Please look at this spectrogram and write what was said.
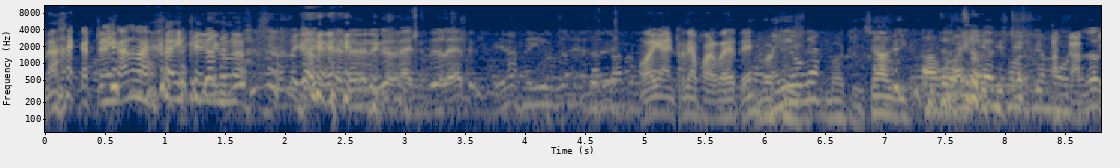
ਨਾ ਕੱਟਣੇ ਕਾਹਨੂੰ ਆਇਆ ਵਾਈ ਐਂਟਰੀਆਂ ਫੜ ਰਹੇ ਤੇ। ਚੱਲ ਜੀ। ਕੱਪ ਕਾ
